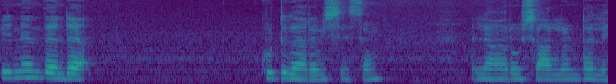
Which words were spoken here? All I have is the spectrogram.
എല്ലാം പിന്നെ എന്താ എന്റെ കൂട്ടുകാരെ വിശേഷം? എല്ലാവരും ഉഷാറിലുണ്ടല്ലേ?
